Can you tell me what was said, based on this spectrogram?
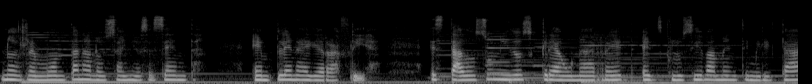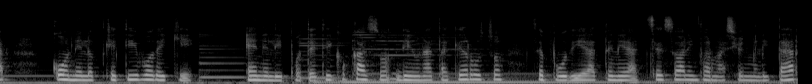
nos remontan a los años 60, en plena Guerra Fría. Estados Unidos crea una red exclusivamente militar con el objetivo de que, en el hipotético caso de un ataque ruso, se pudiera tener acceso a la información militar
